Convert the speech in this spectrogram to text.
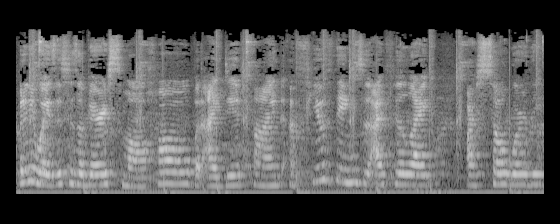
But anyways, this is a very small haul, but I did find a few things that I feel like are so worthy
